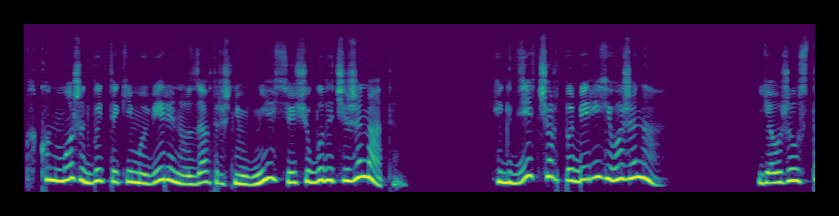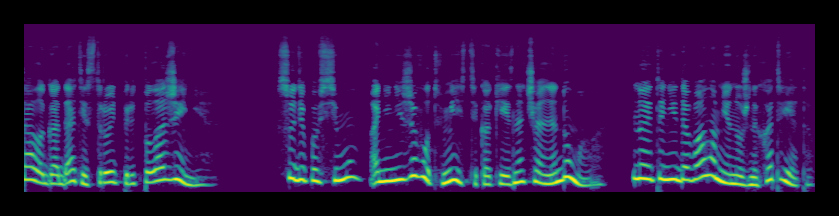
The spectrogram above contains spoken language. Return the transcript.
Как он может быть таким уверенным в завтрашнем дне, все еще будучи женатым? И где, черт побери, его жена? Я уже устала гадать и строить предположения. Судя по всему, они не живут вместе, как я изначально думала. Но это не давало мне нужных ответов.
